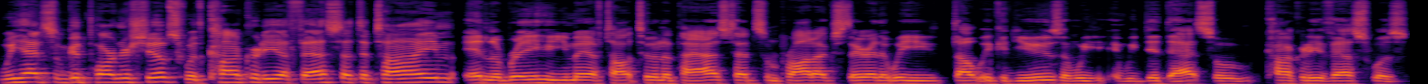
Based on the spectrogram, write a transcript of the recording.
we had some good partnerships with Concord EFS at the time. Ed Labry, who you may have talked to in the past, had some products there that we thought we could use, and we and we did that. So Concord EFS was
